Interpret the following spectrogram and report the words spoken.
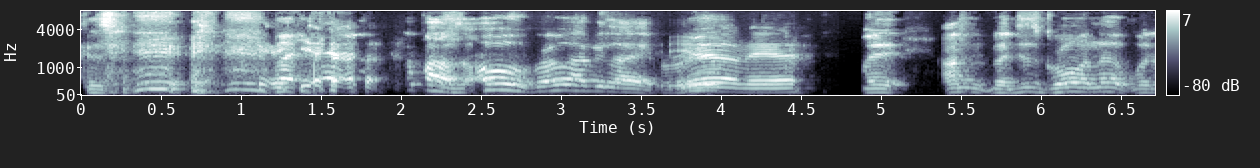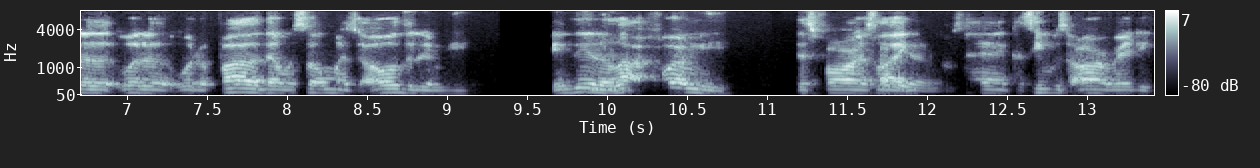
Cause like, yeah. if I was old, bro, I'd be like, yeah, man. But I'm but just growing up with a with a with a father that was so much older than me, it did mm-hmm. a lot for me as far as like oh, yeah. you know I'm saying, because he was already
